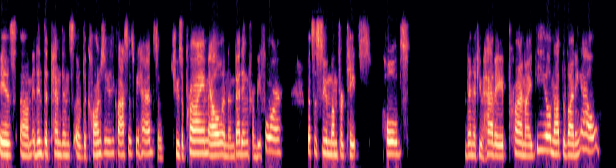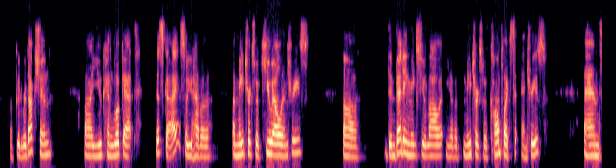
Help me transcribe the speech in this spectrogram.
is um, an independence of the conjugacy classes we had. So choose a prime, L, and embedding from before. Let's assume Mumford-Tate's holds. Then if you have a prime ideal not dividing L of good reduction, uh, you can look at this guy. So you have a, a matrix with QL entries. Uh, the embedding makes you allow you have a matrix with complex entries. And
